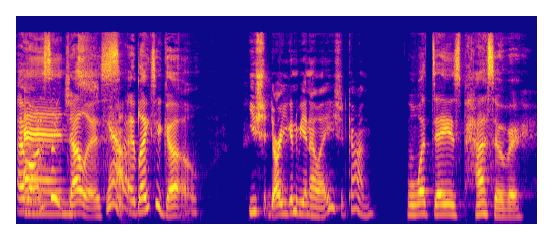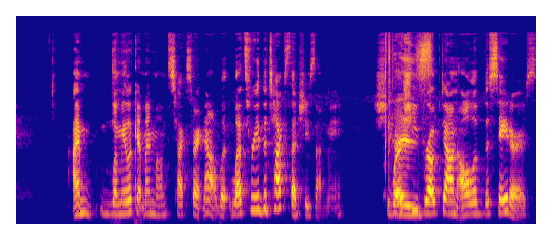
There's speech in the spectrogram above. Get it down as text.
I'm honestly jealous. yeah. I'd like to go. You should. Are you going to be in LA? You should come. Well, what day is Passover? I'm. Let me look at my mom's text right now. Let, us read the text that she sent me, she, where she broke down all of the seders.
